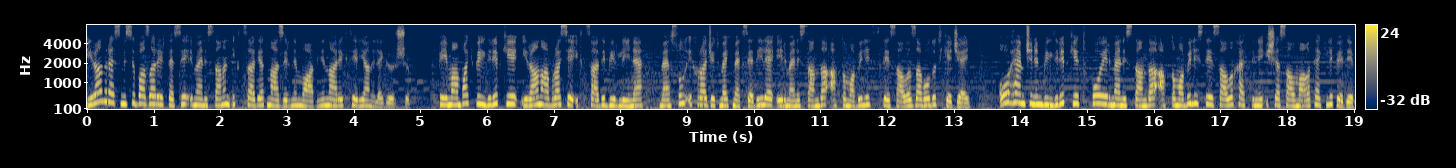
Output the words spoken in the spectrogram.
İran rəsmisi bazar ertəsi Ermənistanın İqtisadiyyat Nazirinin müavini Narek Teryan ilə görüşüb. Peymanpak bildirib ki, İran Avrasiya İqtisadi Birliyinə məhsul ixrac etmək məqsədi ilə Ermənistanda avtomobil istehsalı zavodu tikəcək. O həmçinin bildirib ki, TUPO Ermənistanda avtomobil istehsalı xəttini işə salmağı təklif edib.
